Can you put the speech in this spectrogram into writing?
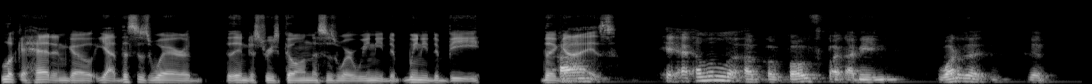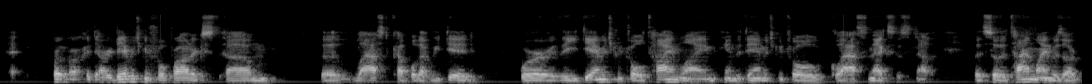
look ahead and go, yeah, this is where the industry's going. This is where we need to we need to be the um, guys. Um, a little of, of, both, but I mean, one of the the our damage control products, um, the last couple that we did were the damage control timeline and the damage control glass nexus. Now, but so the timeline was our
